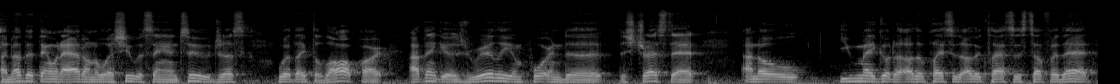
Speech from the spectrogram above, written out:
another thing I want to add on to what she was saying too, just with like the law part, I think it was really important to, to stress that I know you may go to other places, other classes, stuff like that,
